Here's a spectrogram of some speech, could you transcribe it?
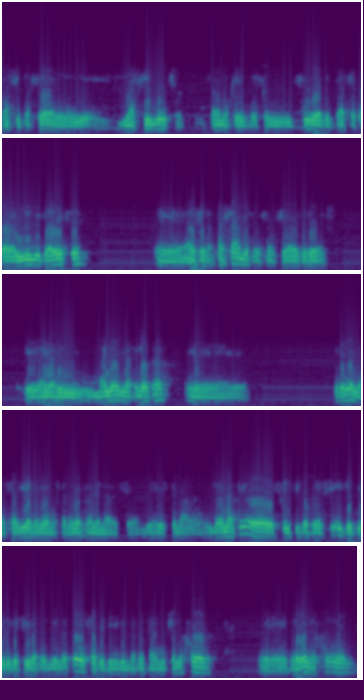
la situación y, así mucho. Sabemos que es un fútbol que te hace jugar al límite a veces, eh, a veces nos pasamos por esa ansiedad de eh, ganar un, un, balón, la pelota, eh, pero bueno, sabía que no íbamos a tener problemas de, de este lado. Y lo de Mateo es un chico que sí, que tiene que seguir aprendiendo cosas, que tiene que interpretar mucho mejor, eh, pero bueno, es joven,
